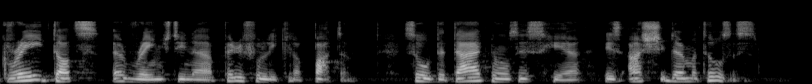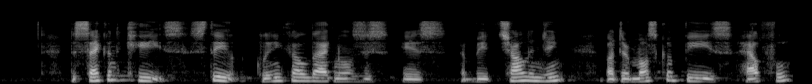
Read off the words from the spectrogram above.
gray dots arranged in a perifollicular pattern. So the diagnosis here is ashy dermatosis. The second case, still, clinical diagnosis is a bit challenging, but dermoscopy is helpful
